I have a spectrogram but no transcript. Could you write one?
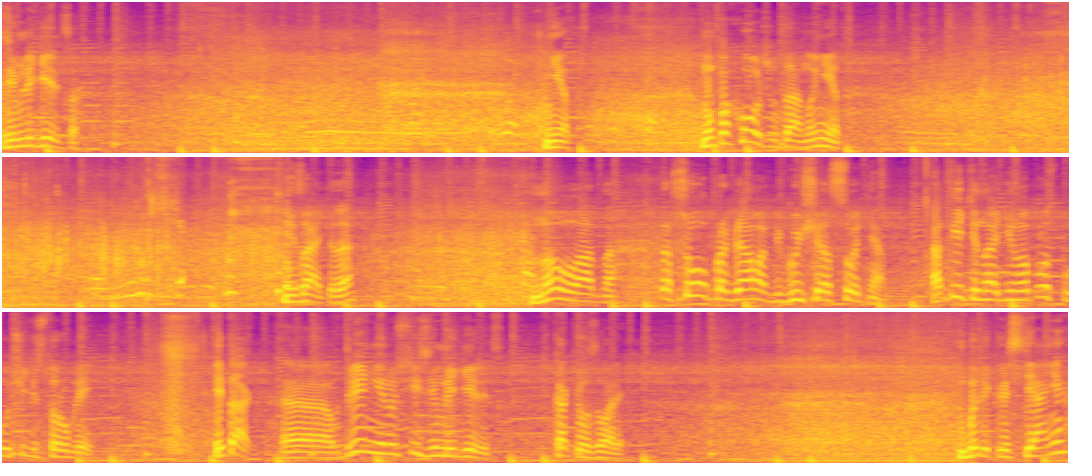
земледельца. Нет. Ну, похоже, да, но нет. Не знаете, да? Ну ладно. Это шоу, программа «Бегущая сотня». Ответьте на один вопрос, получите 100 рублей. Итак, э, в Древней Руси земледелец. Как его звали? Были крестьяне.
